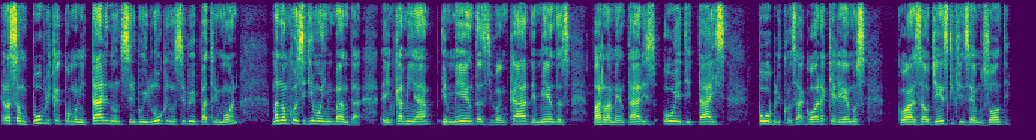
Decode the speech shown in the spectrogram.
Elas são públicas, comunitárias, não distribuem lucro, não distribuem patrimônio, mas não conseguimos encaminhar emendas de bancada, emendas parlamentares ou editais públicos. Agora queremos, com as audiências que fizemos ontem,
